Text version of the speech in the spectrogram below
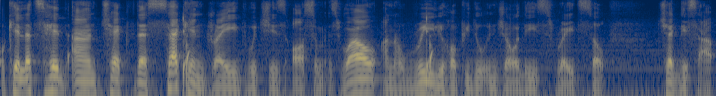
Okay, let's head and check the second raid, which is awesome as well. And I really hope you do enjoy these raids. So check this out.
